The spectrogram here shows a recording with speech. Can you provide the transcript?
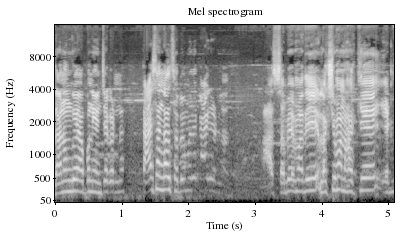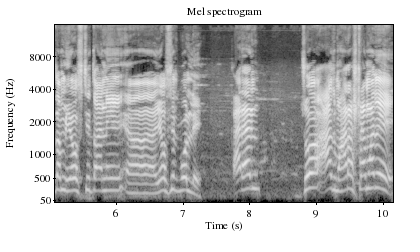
जाणून घेऊया आपण यांच्याकडनं. काय सांगाल सभेमध्ये काय घडलं आज? सभेमध्ये लक्ष्मण हाके एकदम व्यवस्थित आणि व्यवस्थित बोलले. कारण जो आज महाराष्ट्रामध्ये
